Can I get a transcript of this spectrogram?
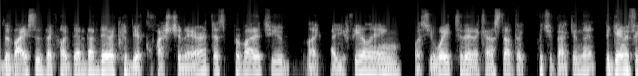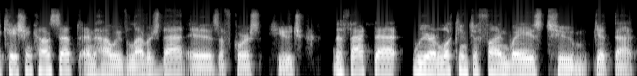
devices that collect data. That data could be a questionnaire that's provided to you like how you feeling what's your weight today? That kind of stuff that puts you back in there the gamification concept and how we've leveraged that is of course huge. The fact that we are looking to find ways to get that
